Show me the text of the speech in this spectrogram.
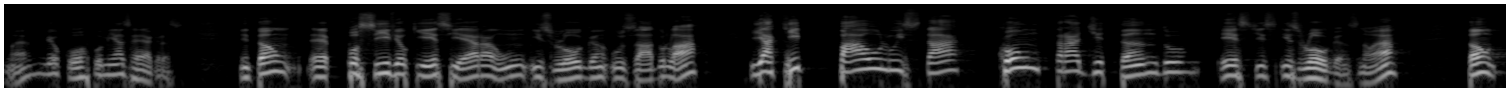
não é? Meu corpo, minhas regras. Então, é possível que esse era um slogan usado lá. E aqui Paulo está contraditando estes slogans, não é? Então,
